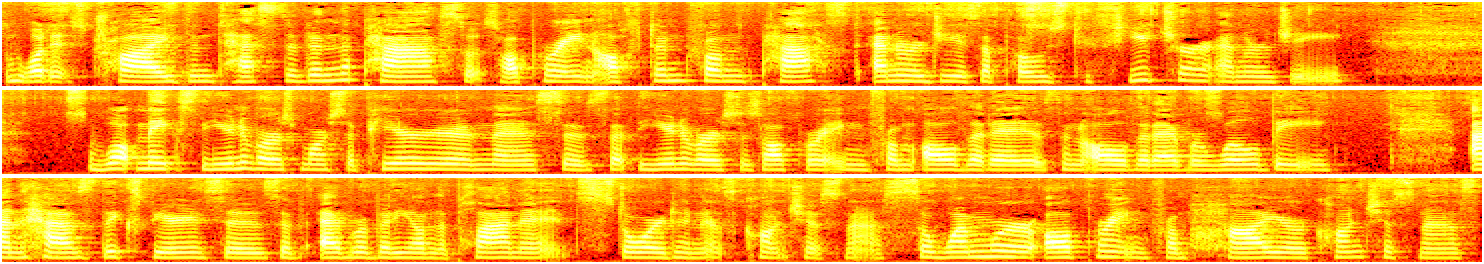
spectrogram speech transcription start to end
what it's tried and tested in the past. So it's operating often from past energy as opposed to future energy. What makes the universe more superior in this is that the universe is operating from all that is and all that ever will be and has the experiences of everybody on the planet stored in its consciousness. So when we're operating from higher consciousness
